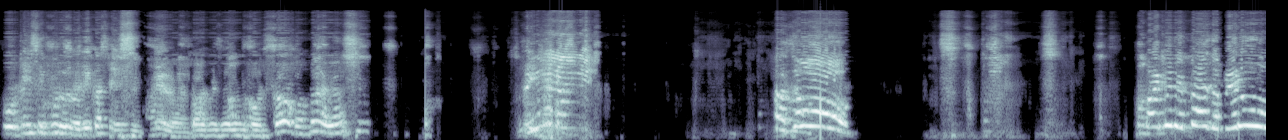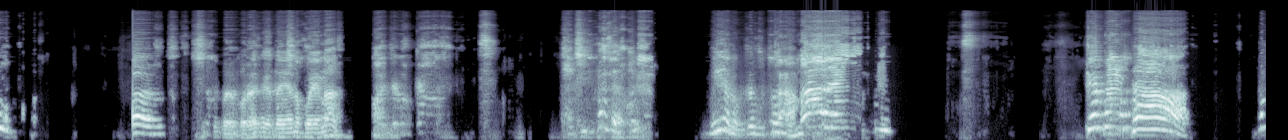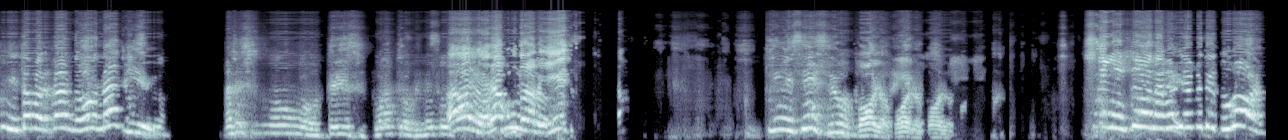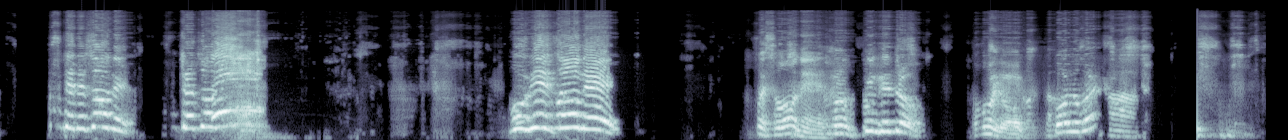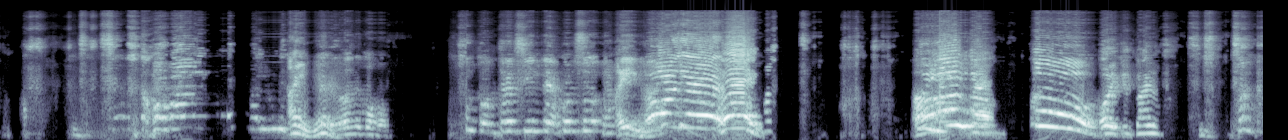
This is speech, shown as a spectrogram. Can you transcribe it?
¿Por qué ese culo lo pelo? Porque se lo encontró, compadre. ¿Qué pasó? ¡Ay, qué te pasa, Perú! Pero por eso que todavía no puede más. Hay que tocar. Mira lo que está ¡Madre! ¿Qué pasa? Nadie está marcando, ¿no? nadie. Hace unos 3, 4 minutos. ¡Ay, hará otra vez! ¿Quién es ese? Polo, polo, polo. ¡Somos zona! ¡María, mete tu gol! ¡Métete, Sone! ¡Contra Sone! ¡Muy bien, Sone! Fue Sone. ¿Quién entró? Polo. ¿Polo, güey? ¡Ay, mierda! ¿Dónde como? Encontrar siempre Alfonso. Ahí. ¡Oye! ¡Ey! ¡Ay! ¡Oh! ¡Oye, qué palo! Santa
